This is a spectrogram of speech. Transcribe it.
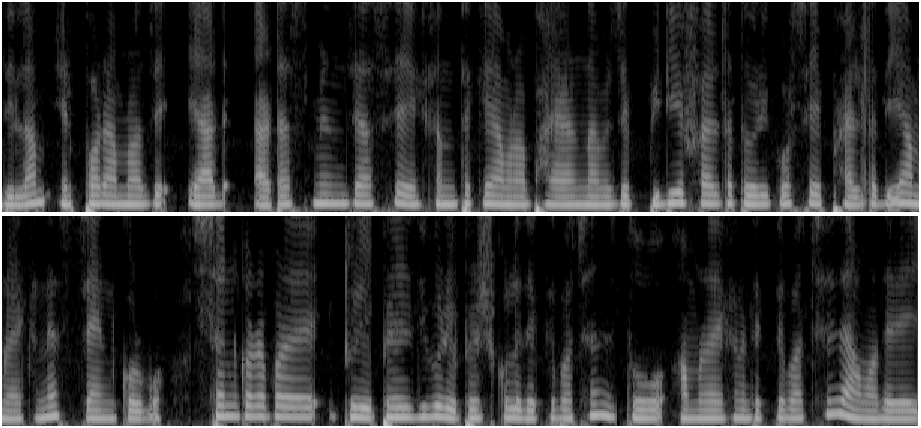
দিলাম। এরপরে আমরা যে অ্যাড অ্যাটাচমেন্ট যে আছে এখান থেকে আমরা ভাইয়ার নামে যে পিডিএফ ফাইলটা তৈরি করছি এই ফাইলটা দিয়ে আমরা এখানে সেন্ড করব। সেন্ড করার পরে একটু রিফ্রেশ দিব রিফ্রেশ করলে দেখতে পাচ্ছেন তো আমরা এখানে দেখতে পাচ্ছি যে আমাদের এই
